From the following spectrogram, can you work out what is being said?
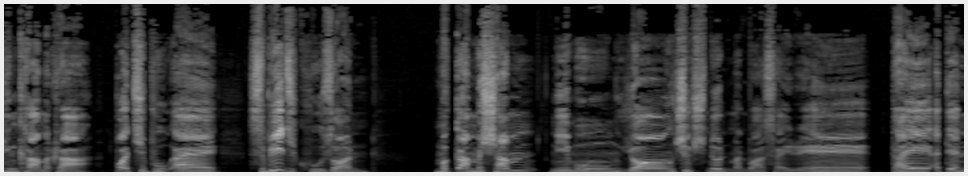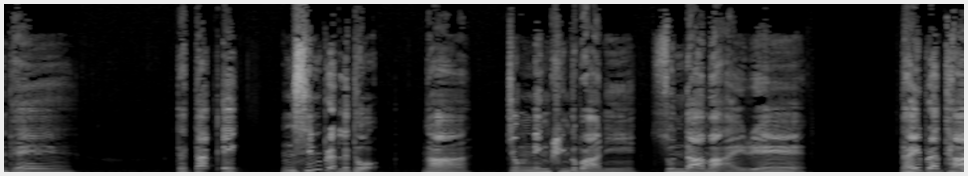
กินขามาคราปอชิบูไอสบิจคูซอนมกำมชัมนิมุงยองชุกชนุนมันว่าไซเรไดอเตนเพแต่ตักเอกสินปรัดละโตงา จุมนิงคริงกบานีสุนดามาไอเร่ได้ปรัทา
